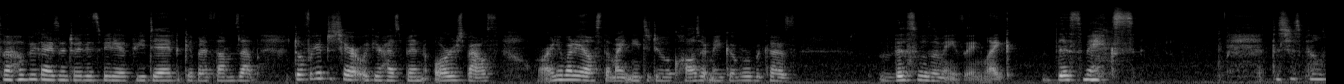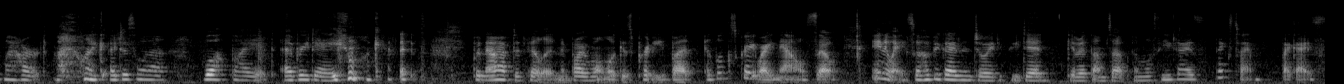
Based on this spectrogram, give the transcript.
so I hope you guys enjoyed this video. If you did, give it a thumbs up. Don't forget to share it with your husband or your spouse or anybody else that might need to do a closet makeover because this was amazing. Like this makes, this just fills my heart. like I just want to walk by it every day, look at it. But now I have to fill it and it probably won't look as pretty, but it looks great right now. So anyway, so I hope you guys enjoyed. If you did, give it a thumbs up and we'll see you guys next time. Bye guys.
